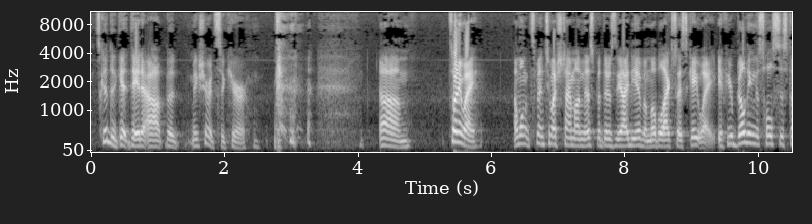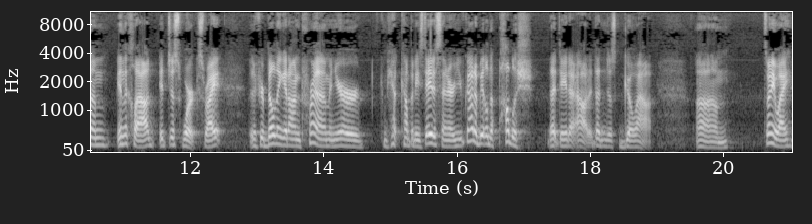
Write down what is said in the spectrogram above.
It's good to get data out, but make sure it's secure. um, so anyway, I won't spend too much time on this, but there's the idea of a mobile access gateway. If you're building this whole system in the cloud, it just works, right? But if you're building it on-prem in your company's data center, you've got to be able to publish that data out. It doesn't just go out. Um, so anyway,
